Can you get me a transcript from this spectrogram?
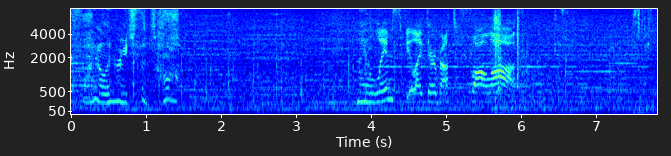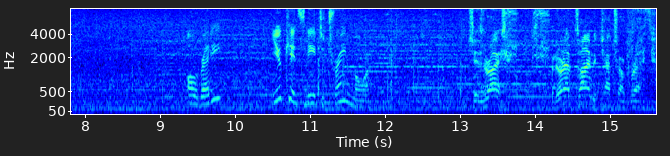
Finally reached the top. My limbs feel like they're about to fall off. Already? You kids need to train more. She's right. We don't have time to catch our breath.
